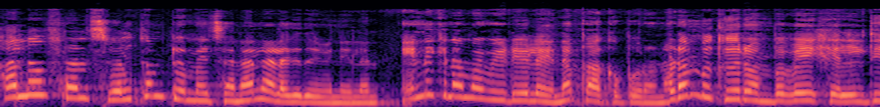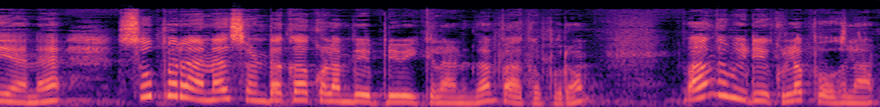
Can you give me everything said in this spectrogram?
Hello friends welcome to my channel அழகு தேவிநிலன் இன்றைக்கி நம்ம வீடியோவில் என்ன பார்க்க போகிறோம் உடம்புக்கு ரொம்பவே ஹெல்த்தியான சூப்பரான சுண்டக்காய் குழம்பு எப்படி வைக்கலான்னு தான் பார்க்க போகிறோம் வாங்க வீடியோக்குள்ளே போகலாம்.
